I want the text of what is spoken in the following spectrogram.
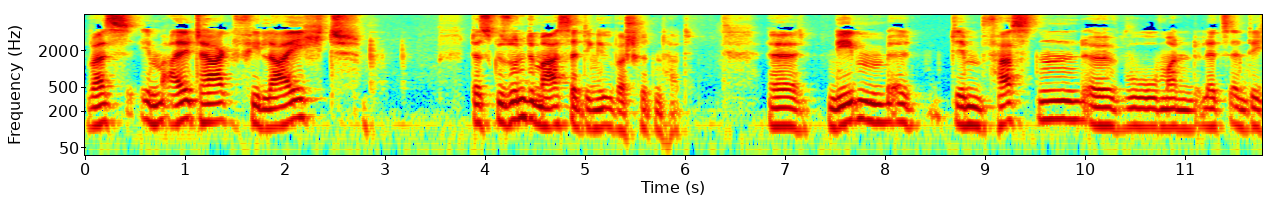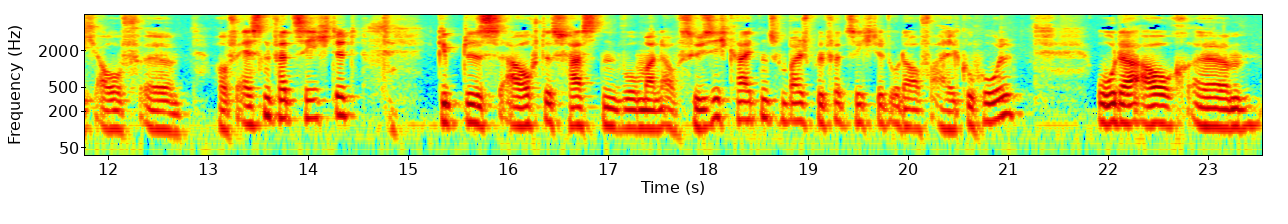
was im Alltag vielleicht das gesunde Maß der Dinge überschritten hat. Äh, neben äh, dem Fasten, äh, wo man letztendlich auf, äh, auf Essen verzichtet, gibt es auch das Fasten, wo man auf Süßigkeiten zum Beispiel verzichtet oder auf Alkohol oder auch ähm,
